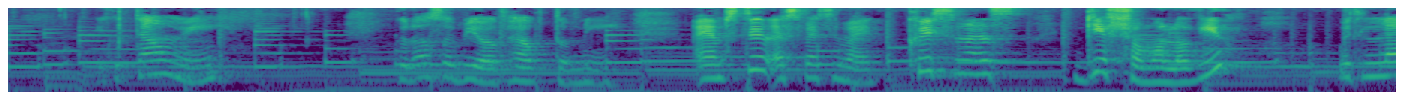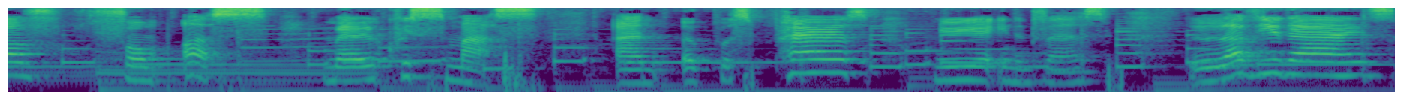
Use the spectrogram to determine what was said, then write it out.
You could tell me. It could also be of help to me I am still expecting my Christmas gift from all of you. With love from us. Merry Christmas and a prosperous New Year in advance. Love you guys.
